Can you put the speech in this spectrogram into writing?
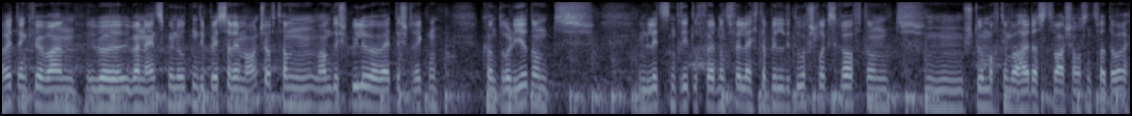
Ja, ich denke, wir waren über, über 90 Minuten die bessere Mannschaft, haben, haben das Spiel über weite Strecken kontrolliert und im letzten Drittel fehlt uns vielleicht ein bisschen die Durchschlagskraft und Sturm macht in Wahrheit aus zwei Chancen zwei Tore.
